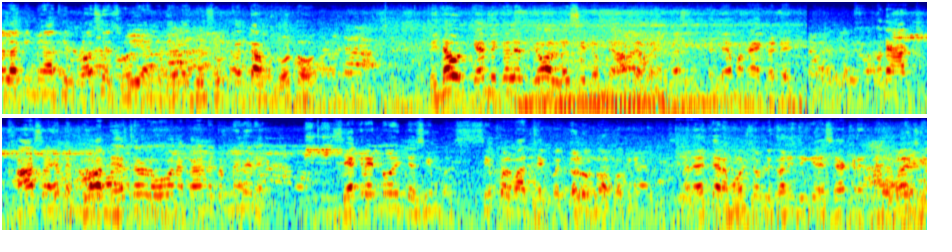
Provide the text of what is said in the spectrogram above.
એ લાગી, મેં આખી પ્રોસેસ જોઈ અને દેવરા જો શૂટ કરતા હું જોતો. વિધાઉટ કેમિકલે પ્યોર લસ્સી તમને આપે ભાઈ. એટલે એમાં કાંઈ ઘટે નહીં. અને આ ખાસ છે ને પ્યોર નેચરલ હોવાના કારણે તમને છે ને સેક્રેટ ન હોય એટલે સિમ્પલ સિમ્પલ વાત છે કે ભાઈ ગળું ન પકડે. અને અત્યારે મોસ્ટ ઓફલી ઘણી જગ્યાએ સેક્રેટ હોય છે.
